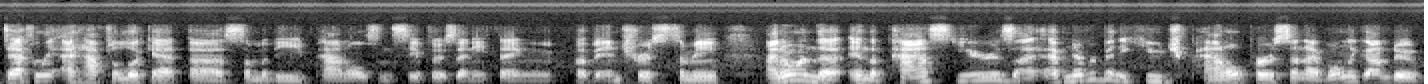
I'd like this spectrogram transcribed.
definitely, I'd have to look at uh, some of the panels and see if there's anything of interest to me. I know in the in the past years, I, I've never been a huge panel person. I've only gone to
